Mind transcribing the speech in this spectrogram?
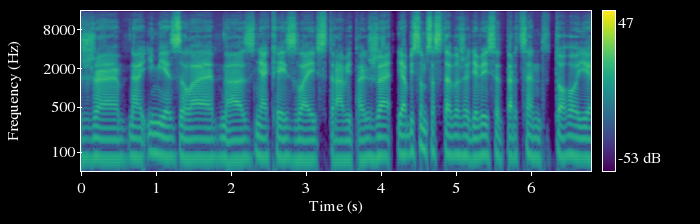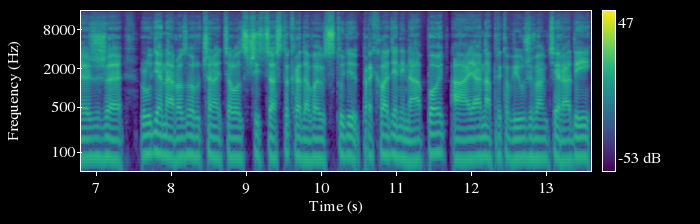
že im je zlé z nejakej zlej stravy. Takže ja by som sa stavil, že 90% toho je, že ľudia na rozhorúčené telo či častokrát dávajú studi- prechladený nápoj a ja napríklad využívam tie rady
